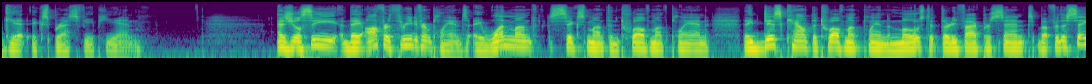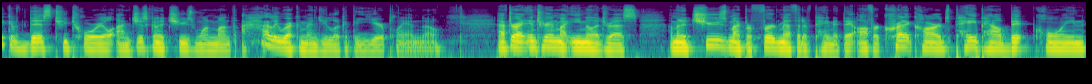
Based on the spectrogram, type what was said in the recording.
Get ExpressVPN. As you'll see, they offer three different plans, a one month, six month, and 12 month plan. They discount the 12 month plan the most at 35%, but for the sake of this tutorial, I'm just gonna choose one month. I highly recommend you look at the year plan though. After I enter in my email address, I'm going to choose my preferred method of payment. They offer credit cards, PayPal, Bitcoin,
